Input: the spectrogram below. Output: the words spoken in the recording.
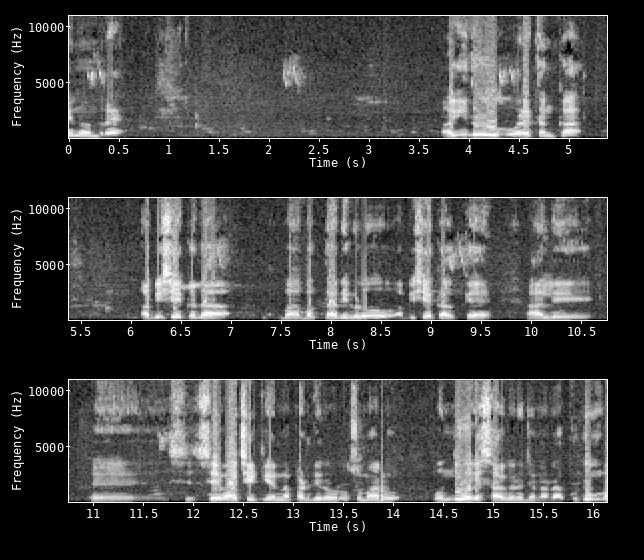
ಏನು ಅಂದ್ರೆ ಐದೂವರೆ ತನಕ ಅಭಿಷೇಕದ ಭಕ್ತಾದಿಗಳು ಅಭಿಷೇಕಕ್ಕೆ ಅಲ್ಲಿ ಸೇವಾ ಚೀಟಿಯನ್ನ ಪಡೆದಿರೋರು ಸುಮಾರು ಒಂದೂವರೆ ಸಾವಿರ ಜನರ ಕುಟುಂಬ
